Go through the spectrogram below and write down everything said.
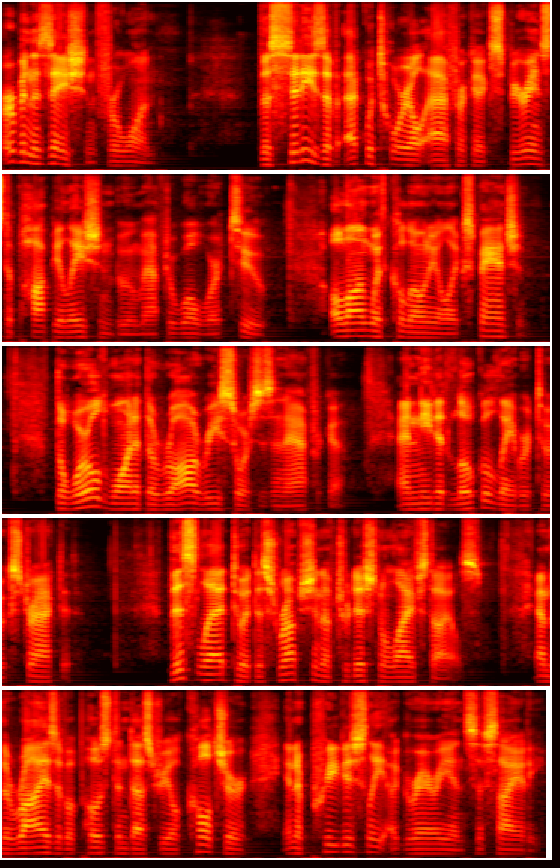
Urbanization, for one. The cities of equatorial Africa experienced a population boom after World War II, along with colonial expansion. The world wanted the raw resources in Africa and needed local labor to extract it. This led to a disruption of traditional lifestyles and the rise of a post-industrial culture in a previously agrarian society.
